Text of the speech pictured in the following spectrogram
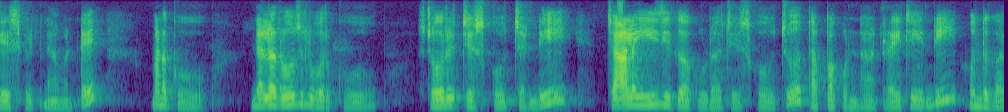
చేసి పెట్టినామంటే మనకు నెల రోజుల వరకు స్టోరేజ్ చేసుకోవచ్చండి. చాలా ఈజీగా కూడా చేసుకోవచ్చు. తప్పకుండా ట్రై చేయండి. ముందుగా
